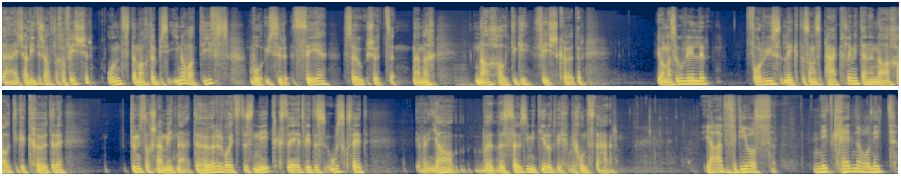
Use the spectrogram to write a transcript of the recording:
der ist ein leidenschaftlicher Fischer und der macht etwas Innovatives, das unser See schützen soll, nämlich nachhaltige Fischköder. Jonas Urwiller, vor uns liegt so ein Päckchen mit diesen nachhaltigen Ködern. Tu uns doch schnell mitnehmen. Der Hörer, der jetzt das nicht sieht, wie das aussieht, ja, was soll sie mit dir oder wie, wie kommt es daher? Ja, eben für die, die es nicht kennen, die nicht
